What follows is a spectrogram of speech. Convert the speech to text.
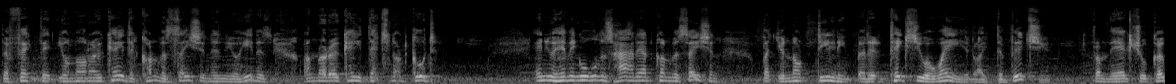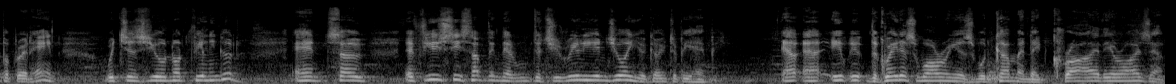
the fact that you're not okay. The conversation in your head is, I'm not okay, that's not good. And you're having all this hard out conversation, but you're not dealing, but it takes you away, it like diverts you from the actual culprit at hand, which is you're not feeling good. And so if you see something that, that you really enjoy, you're going to be happy. Uh, uh, if- if the greatest warriors would come and they'd cry their eyes out.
